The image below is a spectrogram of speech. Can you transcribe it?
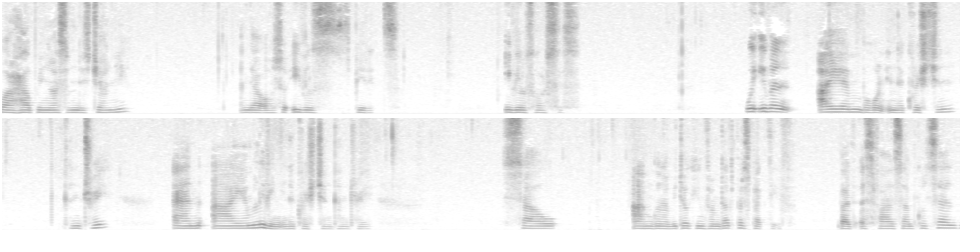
who are helping us on this journey, and there are also evil spirits evil forces. We even, I am born in a Christian country and I am living in a Christian country. So I'm gonna be talking from that perspective. But as far as I'm concerned,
